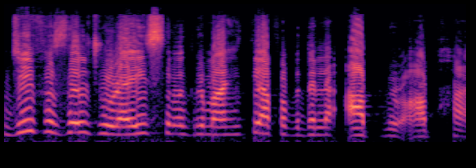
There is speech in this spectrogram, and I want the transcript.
જી ફસલ જોડાઈ. સમગ્ર માહિતી આપવા બદલ આપનો આભાર.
